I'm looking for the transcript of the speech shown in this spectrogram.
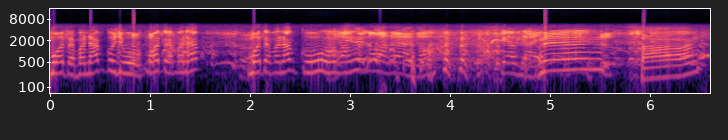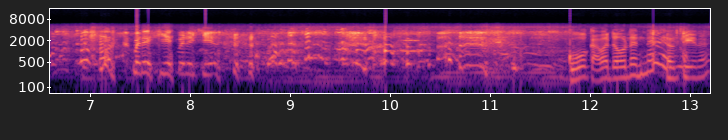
มัวแต่มานับกูอยู่ มัวแต่มานับ มัวแต่มานับกูเมื่อกี้ไม่รอดเลยเขาแก้วใหญ่หนึ่งสองไม่ได้คิดไม่ได้คิด กูกะว่าโดนแน่ๆเมื่อกี้นะ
